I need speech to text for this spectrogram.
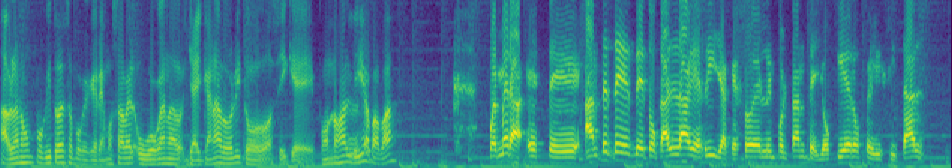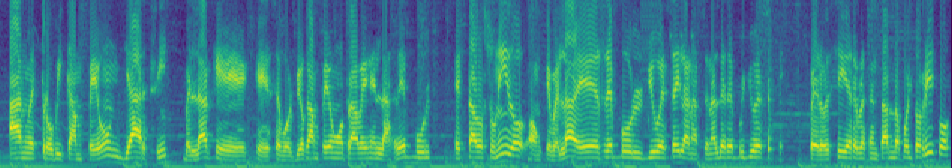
Háblanos un poquito de eso porque queremos saber, hubo ganador, ya hay ganador y todo, así que ponnos al día, papá. Pues mira, este, antes de, tocar la guerrilla, que eso es lo importante, yo quiero felicitar a nuestro bicampeón Yarsi, ¿verdad? Que, que se volvió campeón otra vez en la Red Bull Estados Unidos, aunque, ¿verdad? Es Red Bull USA, la nacional de Red Bull USA, pero él sigue representando a Puerto Rico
